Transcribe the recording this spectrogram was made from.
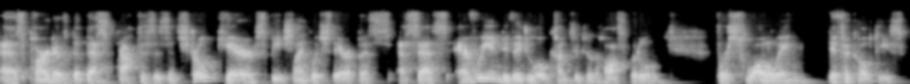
as part of the best practices in stroke care, speech language therapists assess every individual who comes into the hospital for swallowing difficulties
